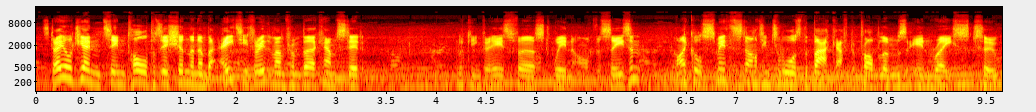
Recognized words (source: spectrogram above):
It's Dale Gent in pole position, the number 83, the man from Berkhamsted, looking for his first win of the season. Michael Smith starting towards the back after problems in race two.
